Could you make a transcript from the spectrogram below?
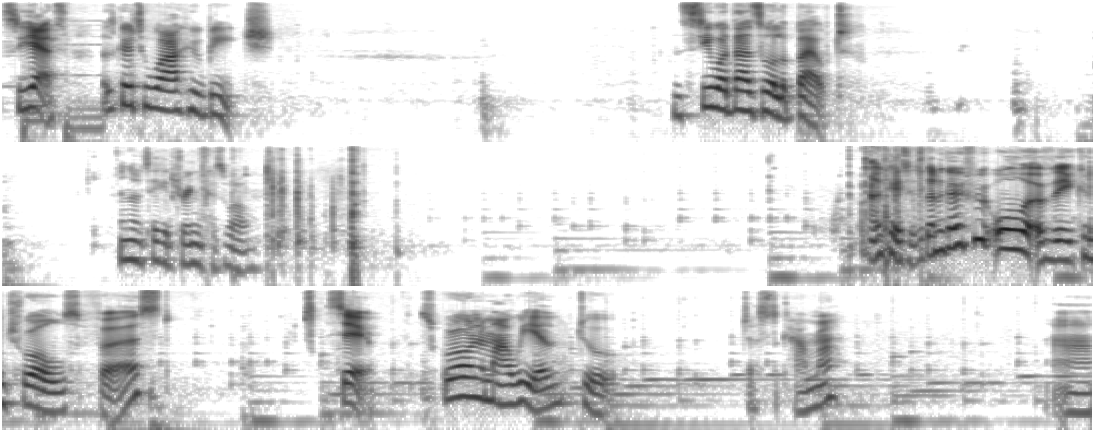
So yes, let's go to Wahoo Beach. And see what that's all about. I'm going to take a drink as well. Okay, so it's going to go through all of the controls first. So, scroll on my wheel to adjust the camera. Uh,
